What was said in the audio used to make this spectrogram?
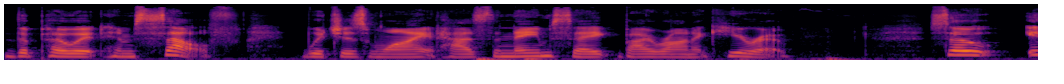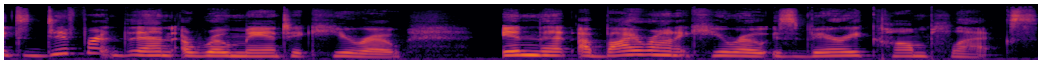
the poet himself, which is why it has the namesake Byronic hero. So it's different than a romantic hero in that a Byronic hero is very complex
